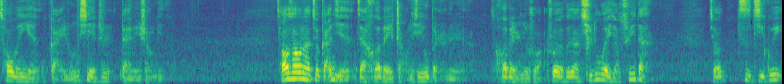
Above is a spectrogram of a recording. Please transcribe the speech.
操闻言，改容谢之，代为上宾。曹操呢，就赶紧在河北找那些有本事的人。河北人就说：“说有个叫齐都尉，叫崔旦，叫字季归，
